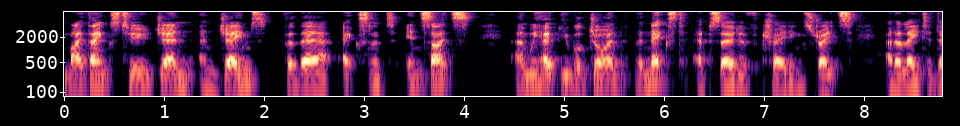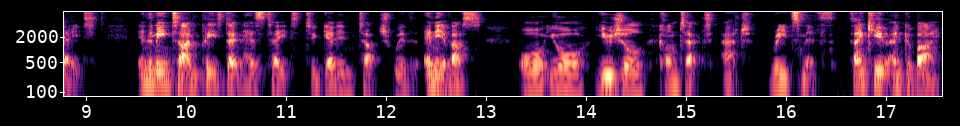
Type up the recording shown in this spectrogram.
My thanks to Jen and James for their excellent insights. And we hope you will join the next episode of Trading Straits at a later date. In the meantime, please don't hesitate to get in touch with any of us or your usual contact at Reed Smith. Thank you and goodbye.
